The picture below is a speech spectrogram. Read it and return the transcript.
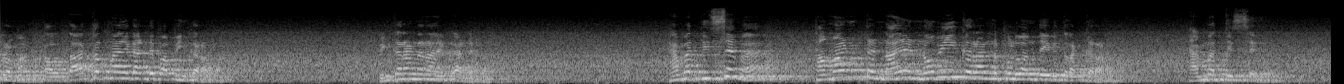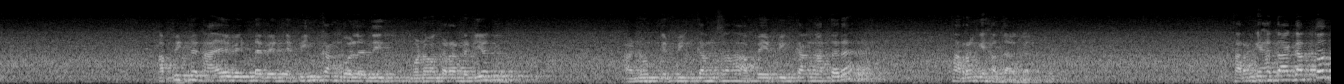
ප්‍රමාණය. කවදාකවත් ණය ගන්න එපා පින් කරන්න. පින් කරන්න ණය ගන්න එපා. හැම තිස්සෙම Tamanට ණය නොවි කරන්න පුළුවන් දේ විතරක් කරන්න. හැම තිස්සෙම අපිට ණය වෙන්න වෙන්නේ පින්කම් වලදී මොනව කරන්න ගියද? අනුන්ගේ පින්කම් සහ අපේ පින්කම් අතර තරඟය හදාගත්තා. තරඟය හදාගත්තොත්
